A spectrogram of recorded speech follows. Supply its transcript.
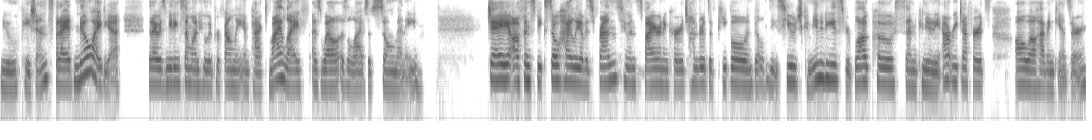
new patients, but I had no idea that I was meeting someone who would profoundly impact my life as well as the lives of so many. Jay often speaks so highly of his friends who inspire and encourage hundreds of people and build these huge communities through blog posts and community outreach efforts, all while having cancer.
